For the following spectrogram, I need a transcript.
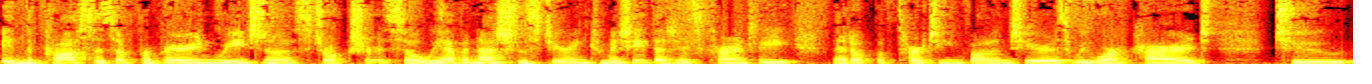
in the process of preparing regional structures. So we have a national steering committee that is currently made up of 13 volunteers. We work hard to,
